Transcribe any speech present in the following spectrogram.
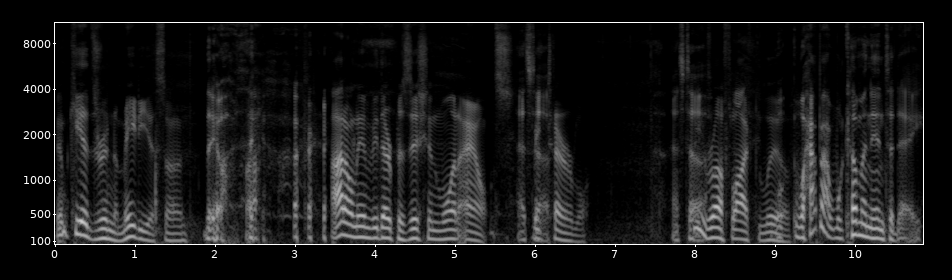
Them kids are in the media, son. They are. I don't envy their position one ounce. That's Be tough. terrible. That's tough. rough life to live. Well, well, how about we're coming in today?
